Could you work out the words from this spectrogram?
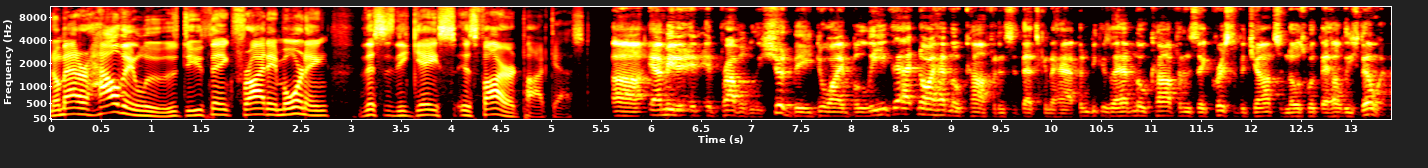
no matter how they lose, do you think Friday morning this is the Gase is fired podcast? Uh, I mean, it, it, probably should be. Do I believe that? No, I have no confidence that that's going to happen because I have no confidence that Christopher Johnson knows what the hell he's doing.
